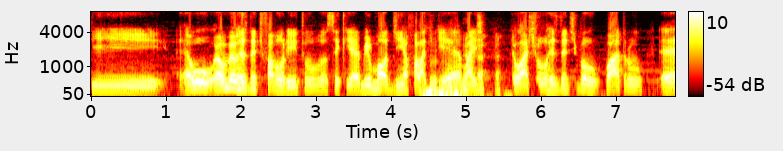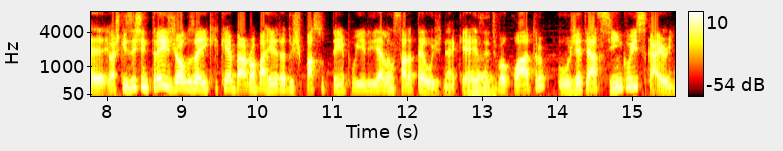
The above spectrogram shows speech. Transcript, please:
Que é o, é o meu Resident favorito. Eu sei que é meio modinha falar que é, mas eu acho o Resident Evil 4. é, eu acho que existem três jogos aí que quebraram a barreira do espaço-tempo e ele é lançado até hoje, né? Que é Aham. Resident Evil 4, o GTA V e Skyrim.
